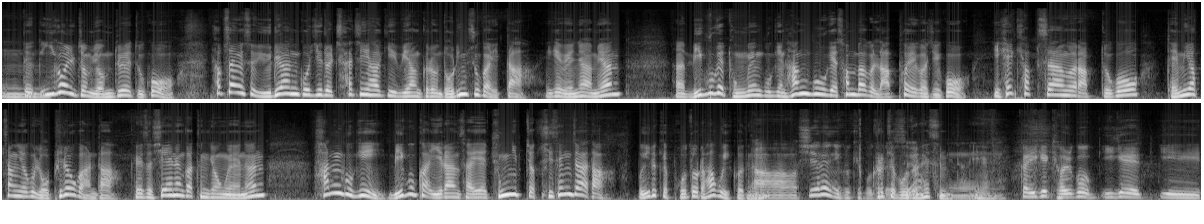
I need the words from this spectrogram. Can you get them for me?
음. 근데 이걸 좀 염두에 두고 협상에서 유리한 고지를 차지하기 위한 그런 노림수가 있다. 이게 왜냐하면 아, 미국의 동맹국인 한국의 선박을 납포해가지고 이 핵 협상을 앞두고 대미 협상력을 높이려고 한다. 그래서 CNN 같은 경우에는 한국이 미국과 이란 사이의 중립적 희생자다. 뭐 이렇게 보도를 하고 있거든요. 아, CNN이 그렇게 보도를 그렇게 보도를 했습니다. 음. 예. 그러니까 이게 결국 이게 이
